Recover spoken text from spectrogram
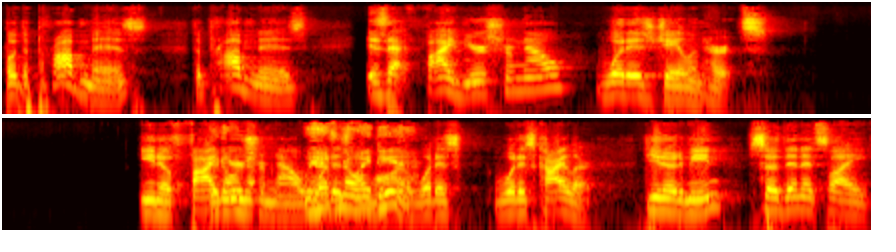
But the problem is the problem is is that five years from now what is jalen hurts? You know five years know- from now we what is no lamar? idea. what is what is kyler? Do you know what i mean? So then it's like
